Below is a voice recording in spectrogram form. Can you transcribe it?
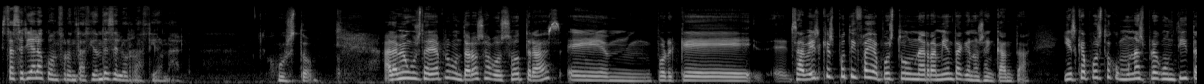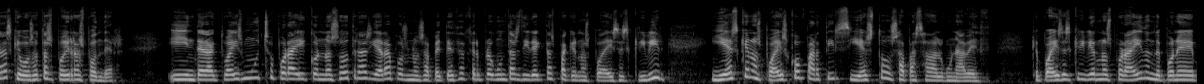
Esta sería la confrontación desde lo racional. Justo. Ahora me gustaría preguntaros a vosotras, em, porque eh, sabéis que Spotify ha puesto una herramienta que nos encanta, y es que ha puesto como unas preguntitas que vosotras podéis responder. Y interactuáis mucho por ahí con nosotras y ahora pues nos apetece hacer preguntas directas para que nos podáis escribir. Y es que nos podáis compartir si esto os ha pasado alguna vez. Que podáis escribirnos por ahí donde pone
